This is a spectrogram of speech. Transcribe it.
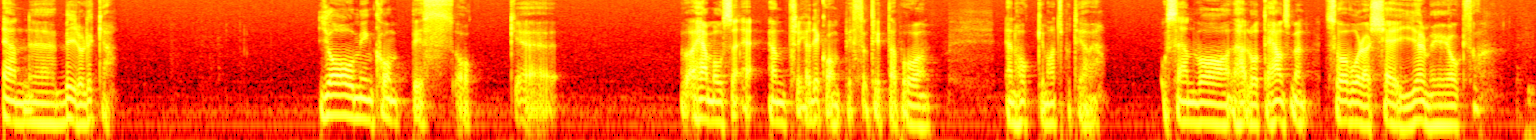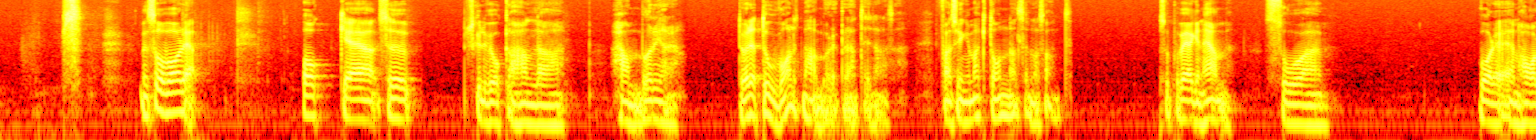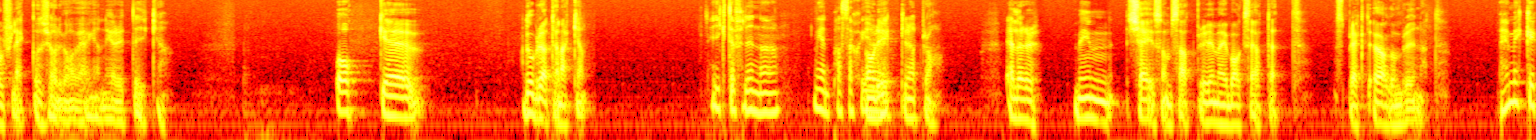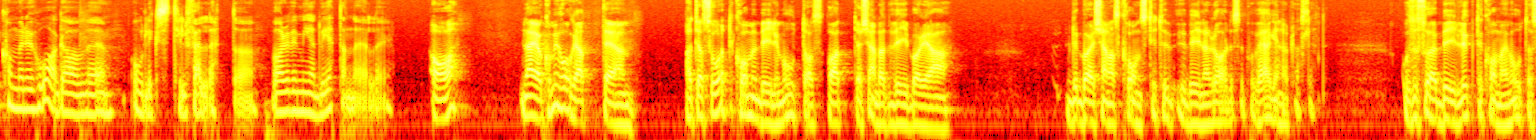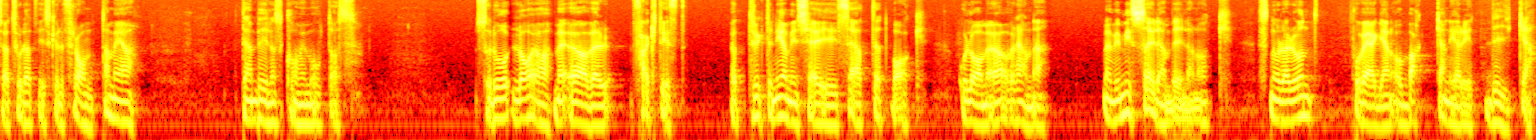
en eh, bilolycka. Jag och min kompis och eh, var hemma hos en, en tredje kompis och tittade på en hockeymatch på tv. Och sen var, det här låter hemskt, men så var våra tjejer med också. Men så var det. Och eh, så skulle vi åka och handla hamburgare. Det var rätt ovanligt med hamburgare på den tiden. Alltså. Det fanns ju ingen McDonalds eller något sånt. Så på vägen hem så eh, var det en hal fläck och så körde vi av vägen ner i ett dike. Och eh, då bröt jag nacken. Hur gick det för dina medpassagerare? Ja, det gick rätt bra. Eller min tjej som satt bredvid mig i baksätet spräckte ögonbrynet. Hur mycket kommer du ihåg av eh, olyckstillfället? Och var det vid medvetande? Eller? Ja, Nej, jag kommer ihåg att, eh, att jag såg att det kom en bil emot oss och att jag kände att vi började... Det började kännas konstigt hur, hur bilen rörde sig på vägen helt plötsligt. Och så såg jag billyktor komma emot oss. Jag trodde att vi skulle fronta med den bilen som kom emot oss. Så då la jag mig över, faktiskt. Jag tryckte ner min tjej i sätet bak och la mig över henne. Men vi missade ju den bilen och snurrade runt på vägen och backade ner i ett dike.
